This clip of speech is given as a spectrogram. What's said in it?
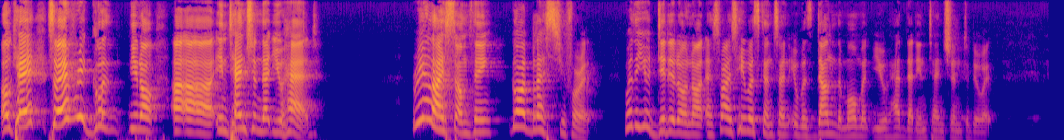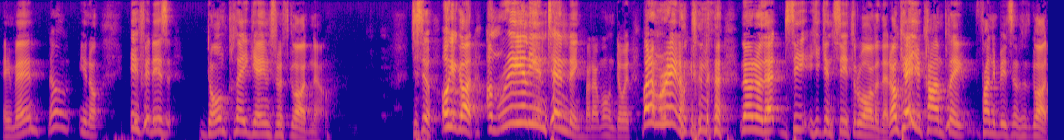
Okay? So every good, you know, uh, uh, uh intention that you had, realize something, God bless you for it. Whether you did it or not, as far as he was concerned, it was done the moment you had that intention to do it. Amen? No, you know, if it is, don't play games with God now. Just say, okay, God, I'm really intending, but I won't do it. But I'm really no, no. That see, He can see through all of that. Okay, you can't play funny business with God.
